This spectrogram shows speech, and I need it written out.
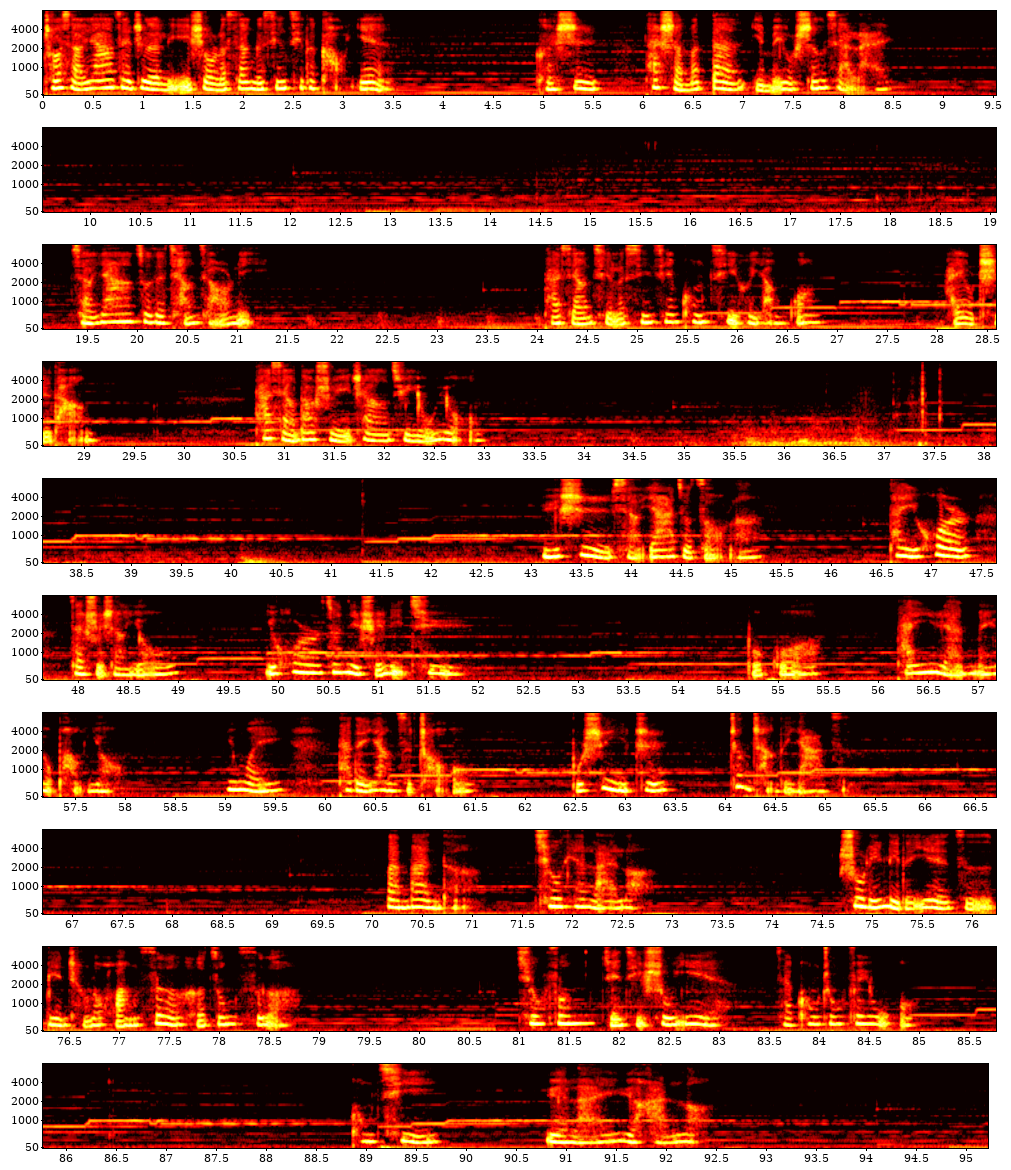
丑小鸭在这里受了三个星期的考验，可是。它什么蛋也没有生下来。小鸭坐在墙角里，它想起了新鲜空气和阳光，还有池塘。它想到水上去游泳。于是，小鸭就走了。它一会儿在水上游，一会儿钻进水里去。不过，它依然没有朋友，因为它的样子丑，不是一只正常的鸭子。慢慢的，秋天来了。树林里的叶子变成了黄色和棕色，秋风卷起树叶，在空中飞舞，空气越来越寒冷，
